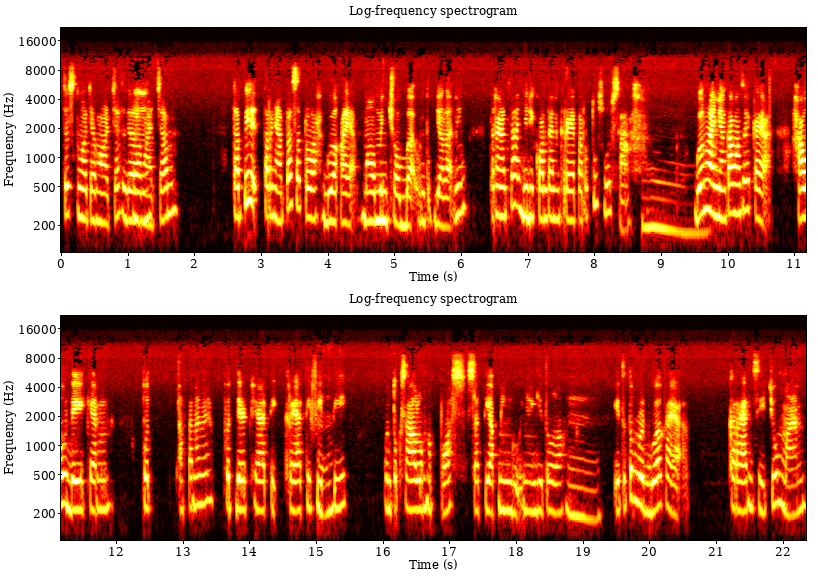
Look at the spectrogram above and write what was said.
terus ngoceh-ngoceh segala Hmm. macam tapi ternyata setelah gue kayak mau mencoba untuk jalanin ternyata jadi content creator tuh susah Hmm. gue nggak nyangka maksudnya kayak how they can put apa namanya put their creati- creativity untuk selalu ngepost setiap minggunya gitu loh Hmm. Itu tuh menurut gue kayak keren sih cuman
